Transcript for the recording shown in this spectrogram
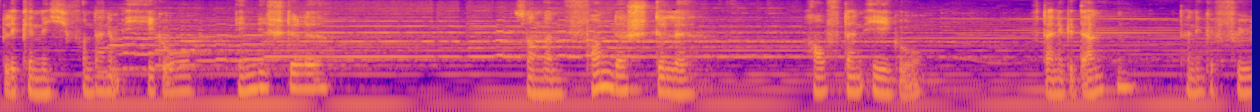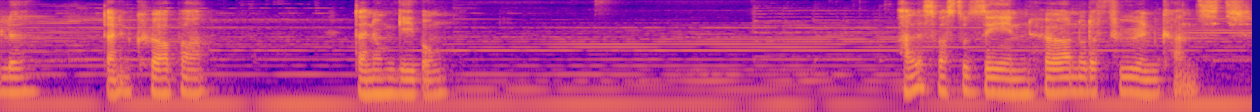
Blicke nicht von deinem Ego in die Stille, sondern von der Stille auf dein Ego, auf deine Gedanken, deine Gefühle, deinen Körper, deine Umgebung. Alles, was du sehen, hören oder fühlen kannst,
